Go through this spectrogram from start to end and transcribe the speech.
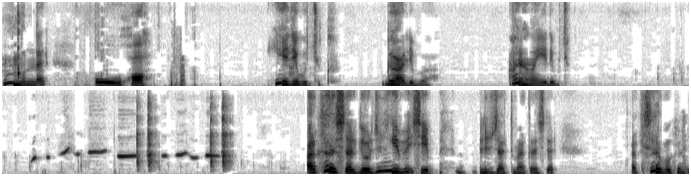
Bunlar. Oha. Yedi buçuk. Galiba. Aynen yedi buçuk. Arkadaşlar gördüğünüz gibi şey düzelttim arkadaşlar. Arkadaşlar bakın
